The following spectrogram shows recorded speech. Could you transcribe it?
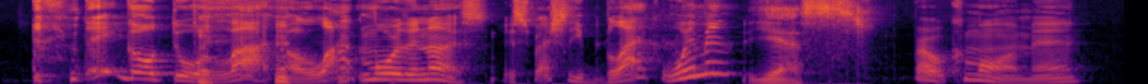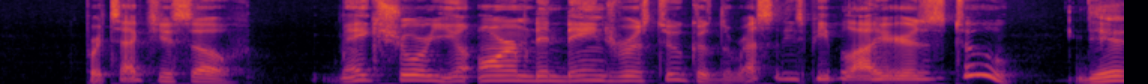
they go through a lot, a lot more than us, especially black women. Yes, Bro, come on, man. Protect yourself. Make sure you're armed and dangerous too, because the rest of these people out here is too. yeah,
